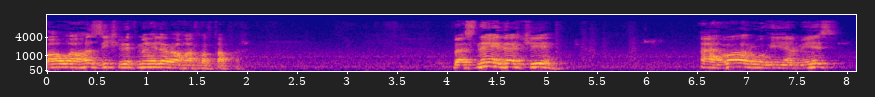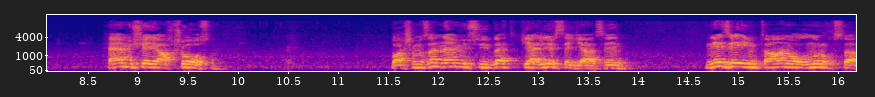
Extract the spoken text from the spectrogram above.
Allahı zikr etməklə rahatlıq tapır. Bəs nə edək ki, əhval ruhiyyəmiz həmişə yaxşı olsun. Başımıza nə müsibət gəlirsə gəlsin, necə imtihan olunursa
